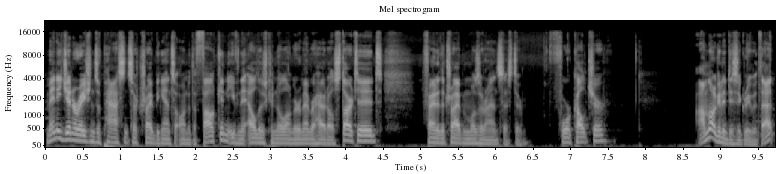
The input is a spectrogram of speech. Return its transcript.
Many generations have passed since our tribe began to honor the falcon. Even the elders can no longer remember how it all started founded the tribe and was our ancestor. For culture, I'm not going to disagree with that.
